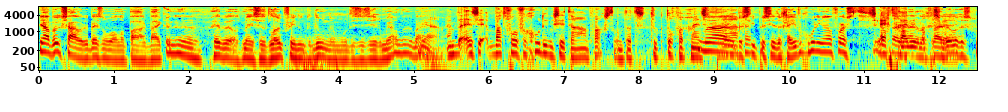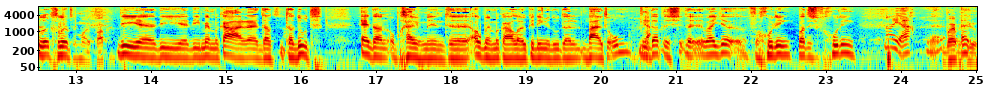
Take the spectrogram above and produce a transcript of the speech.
Ja, we zouden er best nog wel een paar bij kunnen hebben. Als mensen het leuk vinden om te doen, dan moeten ze zich melden. Erbij. Ja. En, wat voor vergoeding zit eraan vast? Want dat is natuurlijk toch wat mensen Nou, vragen. in principe zit er geen vergoeding aan vast. Het is echt vrijwilligersclub een mooi pak. die, eh, die, eh, die met elkaar eh, dat, dat doet. En dan op een gegeven moment eh, ook met elkaar leuke dingen doet daar buitenom. Ja. En dat is, eh, weet je, vergoeding. Wat is vergoeding? Nou ja, Barbecue.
